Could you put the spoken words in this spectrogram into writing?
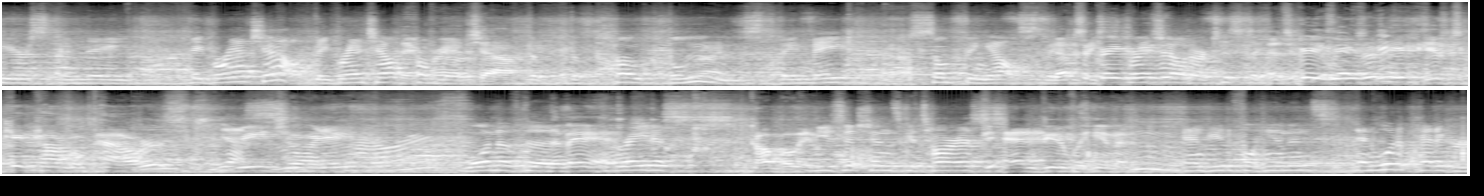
Pierce, and they they branch out. They branch out They from branch the, out. The, the punk blues. They make something else. They, That's they a great stretch reason. out artistically. That's a great reason. Here's the Kid Congo Powers Yes. rejoining One of the, The greatest musicians, guitarists, and Beautiful Human. and beautiful humans. And what a pedigree.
